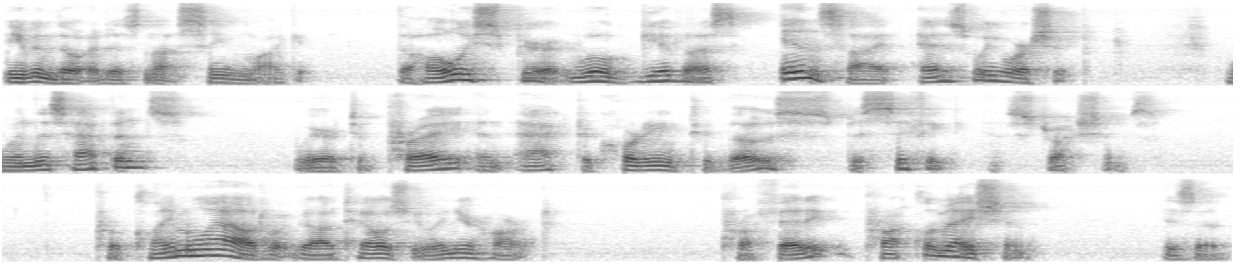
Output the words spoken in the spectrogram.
even though it does not seem like it. The Holy Spirit will give us insight as we worship. When this happens, we are to pray and act according to those specific instructions. Proclaim aloud what God tells you in your heart. Prophetic proclamation is a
